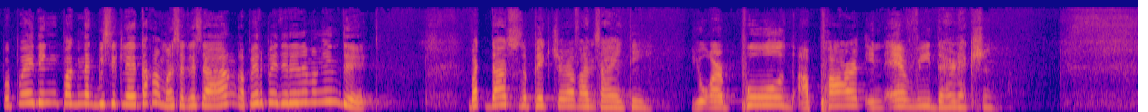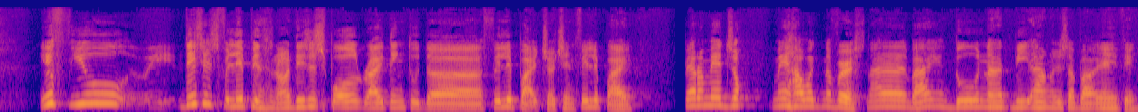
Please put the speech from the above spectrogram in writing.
Pwedeng pag nagbisikleta ka, masagasaan ka, pero pwede rin naman hindi. But that's the picture of anxiety. You are pulled apart in every direction. If you, this is Philippians, no? This is Paul writing to the Philippi, church in Philippi. Pero medyo may hawag na verse. Naalala ba? Yung, Do not be anxious about anything.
